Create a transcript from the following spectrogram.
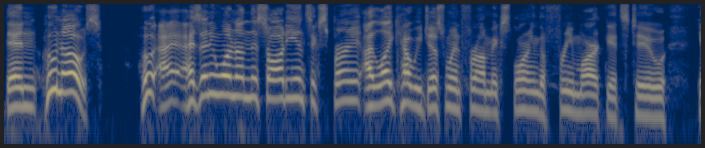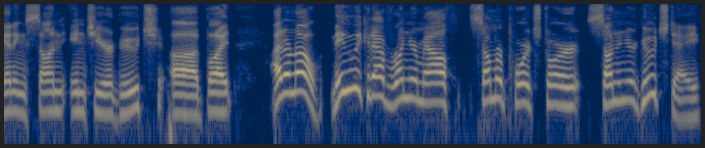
then who knows? Who has anyone on this audience experienced? I like how we just went from exploring the free markets to getting sun into your gooch. Uh, but I don't know. Maybe we could have run your mouth summer porch tour sun in your gooch day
